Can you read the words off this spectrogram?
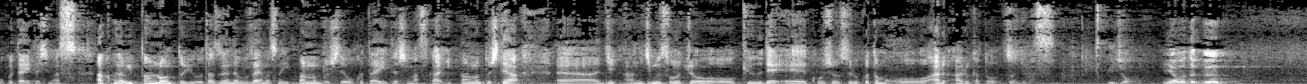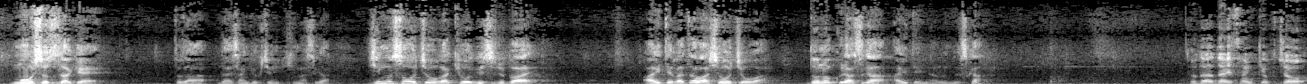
お答えいたします。あくまでも一般論というお尋ねでございますので、一般論としてお答えいたしますが、一般論としては、えーじあの事務総長級で、えー交渉することもおあるあるかと存じます。委員長宮本君、もう一つだけ、戸田第三局長に聞きますが、事務総長が協議する場合、相手方は省庁は、どのクラスが相手になるんですか？戸田第三局長、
